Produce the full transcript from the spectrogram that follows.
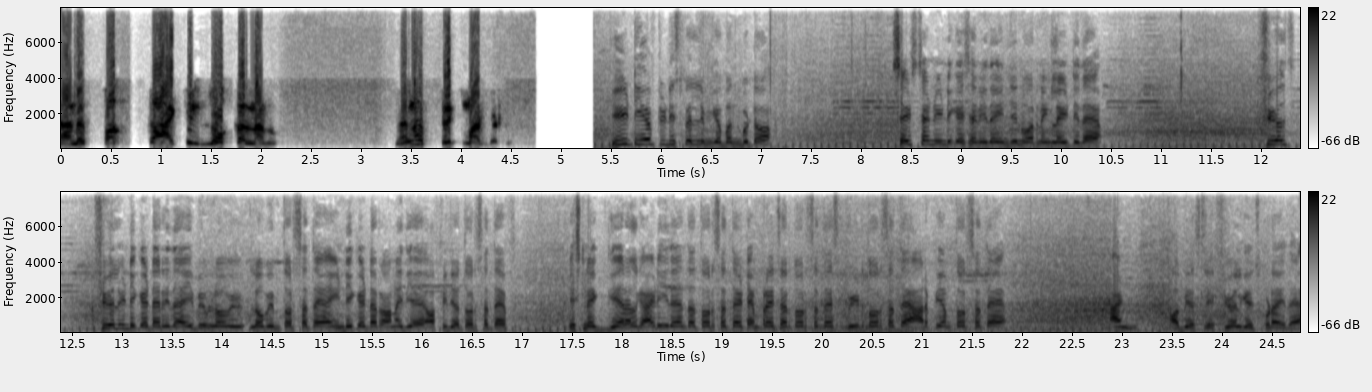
ನಾನು ಪಕ್ಕ ಆಕ್ಚುಲಿ ಲೋಕಲ್ ನಾನು. ನನ್ನ ಟ್ರಿಕ್ ಮಾಡಬೇಕು. ಈ ಟಿ ಎಫ್ ಟಿ ಡಿಸ್ಪ್ಲೇ ನಿಮಗೆ ಬಂದ್ಬಿಟ್ಟು ಸೈಡ್ ಸ್ಟ್ಯಾಂಡ್ ಇಂಡಿಕೇಶನ್ ಇದೆ ಇಂಜಿನ್ ವಾರ್ನಿಂಗ್ ಲೈಟ್ ಇದೆ. ಫ್ಯೂಯಲ್ ಫ್ಯೂಯಲ್ ಇಂಡಿಕೇಟರ್ ಇದೆ high beam low low beam ತೋರಿಸುತ್ತೆ. ಇಂಡಿಕೇಟರ್ ಆನ್ ಇದೆಯಾ ಆಫ್ ಇದೆಯಾ ತೋರಿಸುತ್ತೆ. ಎಷ್ಟನೇ ಗೇರಲ್ಲಿ ಗಾಡಿ ಇದೆ ಅಂತ ತೋರಿಸುತ್ತೆ ಟೆಂಪ್ರೇಚರ್ ತೋರಿಸುತ್ತೆ ಸ್ಪೀಡ್ ತೋರಿಸುತ್ತೆ ಆರ್ ಪಿ ಎಂ ತೋರಿಸುತ್ತೆ. ಆ್ಯಂಡ್ ಆಬ್ವಿಯಸ್ಲಿ ಫ್ಯೂಯಲ್ ಗೇಜ್ ಕೂಡ ಇದೆ.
